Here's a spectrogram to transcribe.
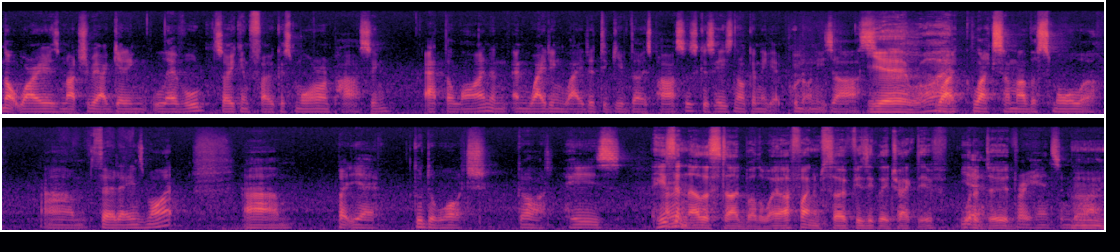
not worry as much about getting leveled, so he can focus more on passing at the line and, and waiting later to give those passes because he's not going to get put on his ass Yeah, right. like like some other smaller um, 13s might. Um, but yeah, good to watch. God, he's He's another stud, by the way. I find him so physically attractive. What yeah, a dude. very handsome Mm.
